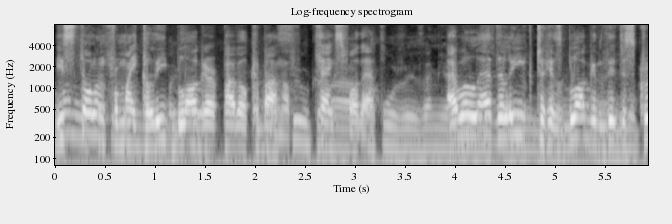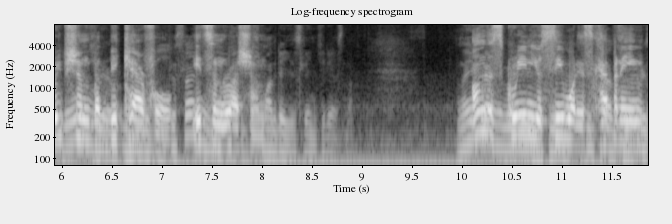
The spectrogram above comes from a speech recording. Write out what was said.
is stolen from my colleague blogger Pavel Kabanov. Thanks for that. I will add a link to his blog in the description, but be careful, it's in Russian. On the screen you see what is happening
